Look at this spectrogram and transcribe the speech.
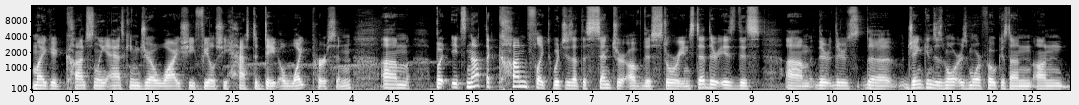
Micah constantly asking Joe why she feels she has to date a white person, um, but it's not the conflict which is at the center of this story. Instead, there is this. Um, there, there's the Jenkins is more is more focused on on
